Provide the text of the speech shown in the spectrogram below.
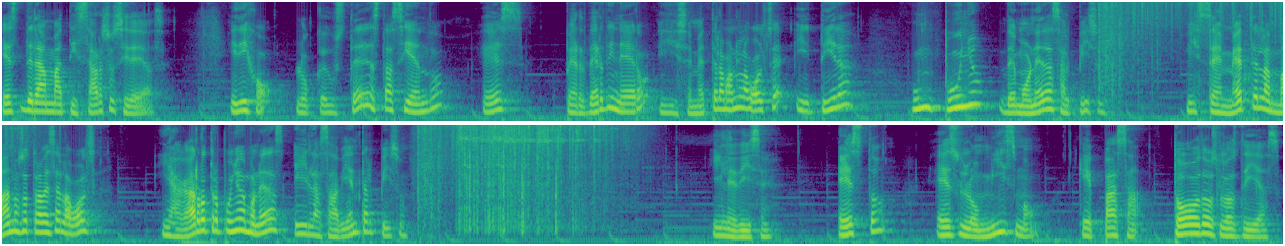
es dramatizar sus ideas. Y dijo, lo que usted está haciendo es perder dinero y se mete la mano en la bolsa y tira un puño de monedas al piso. Y se mete las manos otra vez a la bolsa y agarra otro puño de monedas y las avienta al piso y le dice, esto es lo mismo que pasa todos los días.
